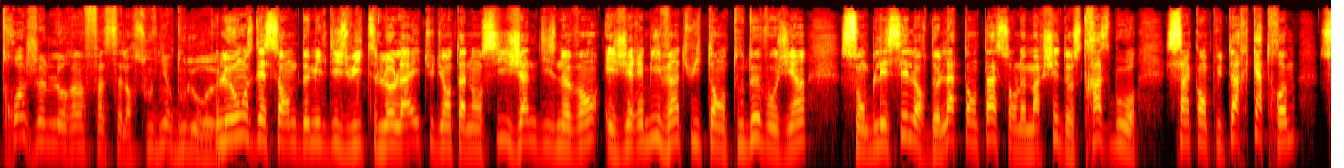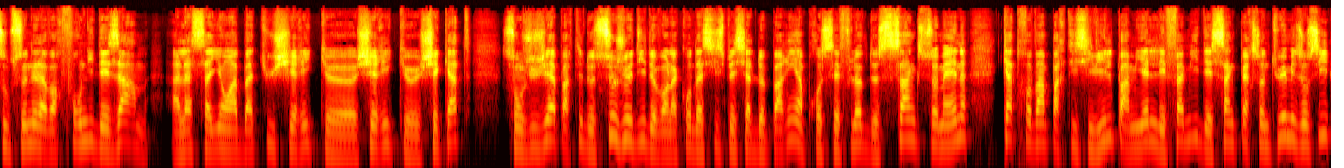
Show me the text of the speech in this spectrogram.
Trois jeunes Lorrains face à leurs souvenirs douloureux. Le 11 décembre 2018, Lola, étudiante à Nancy, Jeanne, 19 ans, et Jérémy, 28 ans, tous deux Vosgiens, sont blessés lors de l'attentat sur le marché de Strasbourg. Cinq ans plus tard, quatre hommes soupçonnés d'avoir fourni des armes à l'assaillant abattu Chérik, Shekat euh, sont jugés à partir de ce jeudi devant la Cour d'assises spéciale de Paris. Un procès fleuve de cinq semaines, 80 parties civiles, parmi elles les familles des cinq personnes tuées, mais aussi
